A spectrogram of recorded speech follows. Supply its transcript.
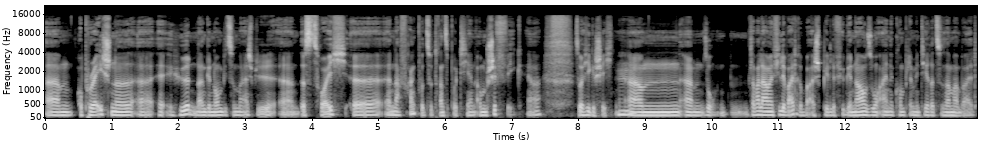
ähm, operational äh, Hürden dann genommen, wie zum Beispiel äh, das Zeug äh, nach Frankfurt zu transportieren auf dem Schiffweg, ja, solche Geschichten. Mhm. Ähm, ähm, so, mittlerweile haben wir viele weitere Beispiele für genau so eine komplementäre Zusammenarbeit.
